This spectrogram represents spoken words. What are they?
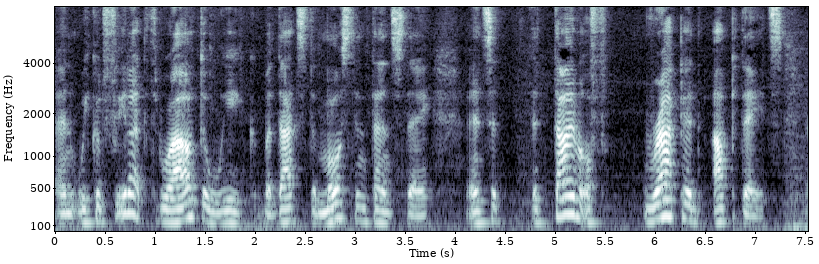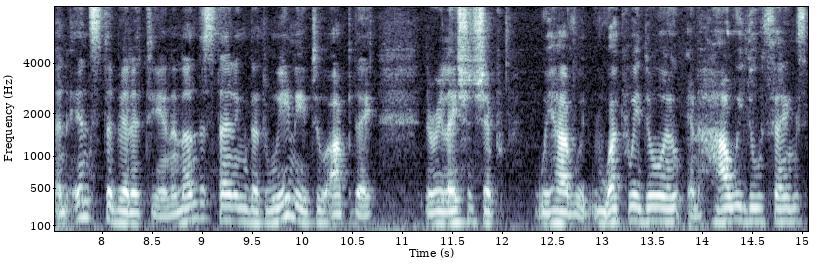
And we could feel it throughout the week, but that's the most intense day. And it's a, a time of rapid updates and instability and an understanding that we need to update the relationship we have with what we do and how we do things,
